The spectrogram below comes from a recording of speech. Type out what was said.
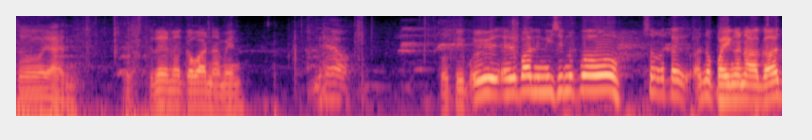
So, ayan. Ito na yung nagawa namin. Leo. Puti. Uy, ano ba? Linisin mo po. Saan ka tayo? Ano, pahinga na agad?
